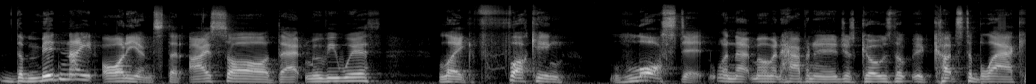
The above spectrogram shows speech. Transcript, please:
the midnight audience that I saw that movie with, like fucking lost it when that moment happened and it just goes the it cuts to black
